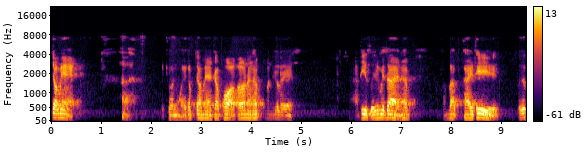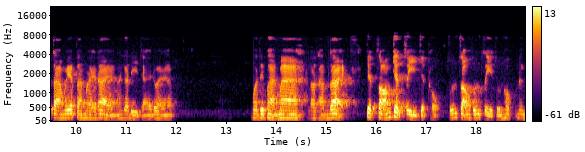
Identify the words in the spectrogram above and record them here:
เจ้าแม่ไปชนหวยกับเจ้าแม่เจ้าพ่อเขานะครับ มันก็เลยหาที่ซื้อไม่ได้นะครับสำหรับใครที่ซื้อตามเว็บตามอะไรได้นั้นก็ดีใจด้วยนะครับงวดที่ผ่านมาเราทำได้เจ็ดสองเจ็ดสี่เจ็ดหกศูนย์สองศูนย์สี่ศูนย์หกหนึ่ง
